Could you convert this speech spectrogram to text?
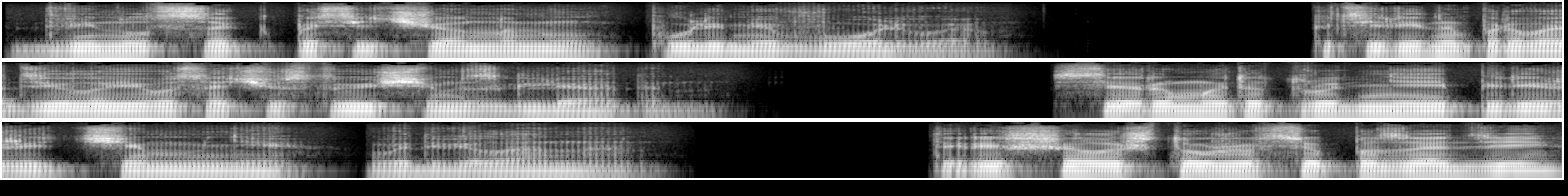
двинулся к посеченному пулями Вольво. Катерина проводила его сочувствующим взглядом. «Серому это труднее пережить, чем мне», — выдавила она. «Ты решила, что уже все позади?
